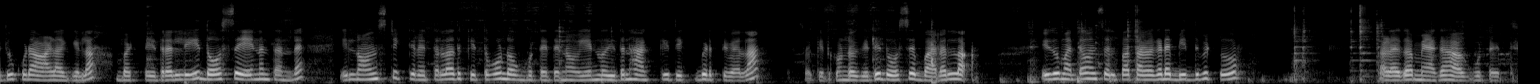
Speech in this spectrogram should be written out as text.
ಇದು ಕೂಡ ಹಾಳಾಗಿಲ್ಲ. ಬಟ್ ಇದರಲ್ಲಿ ದೋಸೆ ಏನಂತಂದರೆ, ಇಲ್ಲಿ ನಾನ್ ಸ್ಟಿಕ್ ಇರುತ್ತಲ್ಲ ಅದು ಕಿತ್ಕೊಂಡು ಹೋಗ್ಬಿಟ್ಟೈತೆ. ನಾವು ಏನು, ಇದನ್ನು ಹಾಕಿ ತಿಕ್ಬಿಡ್ತೀವಲ್ಲ? ಸೊ ಕಿತ್ಕೊಂಡು ಹೋಗಿದ್ದೆ ದೋಸೆ ಬರಲ್ಲ. ಇದು ಮತ್ತೆ ಒಂದು ಸ್ವಲ್ಪ ತಳಗಡೆ ಬಿದ್ದುಬಿಟ್ಟು ತಳಗ ಮ್ಯಾಗ ಆಗ್ಬಿಟ್ಟೈತಿ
